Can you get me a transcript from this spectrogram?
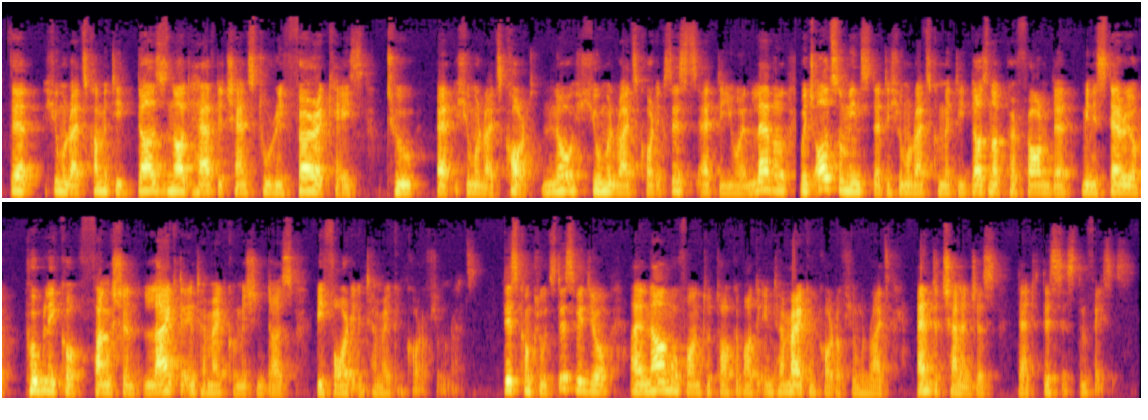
the Human Rights Committee does not have the chance to refer a case to a human rights court. No human rights court exists at the UN level, which also means that the Human Rights Committee does not perform the ministerio publico function like the Inter-American Commission does before the Inter-American Court of Human Rights. This concludes this video. I'll now move on to talk about the Inter-American Court of Human Rights and the challenges that this system faces.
